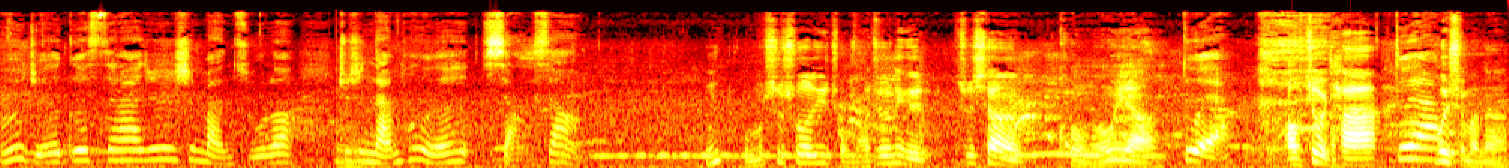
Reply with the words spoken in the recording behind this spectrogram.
我就觉得哥斯拉真的是满足了就是男朋友的想象。嗯，我们是说的一种吗？就是那个就像恐龙一样。对啊，哦，就是它。对啊为什么呢？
